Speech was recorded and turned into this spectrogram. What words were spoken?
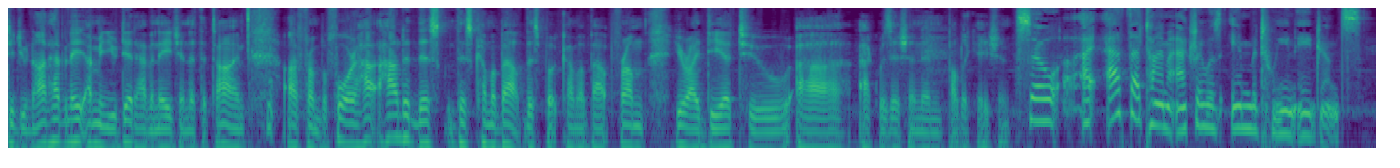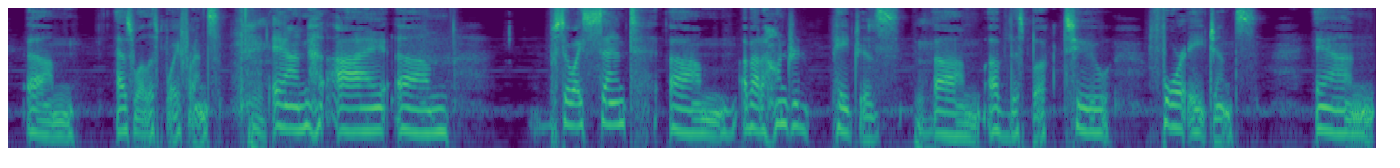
did you not have an agent? I mean, you did have an agent at the time uh, from before. How, how did this this come about? This book come about from your idea to uh, acquisition and publication? So I, at that time, I actually was in between agents. Um, as well as boyfriends, mm. and I um, so I sent um, about a hundred pages mm-hmm. um, of this book to four agents and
